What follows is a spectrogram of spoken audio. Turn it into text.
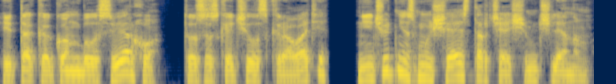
и так как он был сверху, то соскочил с кровати, ничуть не смущаясь торчащим членом.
